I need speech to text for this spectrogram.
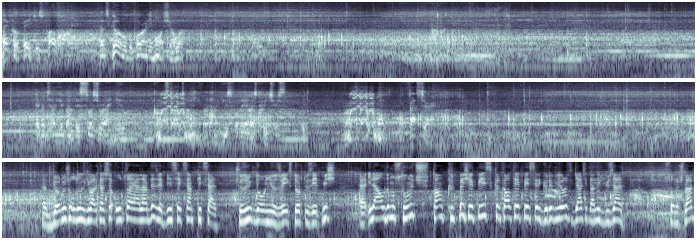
Necrophages follow. Let's go before any more show up. Ever tell you about this sorcerer I knew? Couldn't stop talking about how useful they are as creatures. Faster. Evet, görmüş olduğunuz gibi arkadaşlar ultra ayarlardayız ve 1080 piksel çözünürlükle oynuyoruz RX 470 Ee, ile aldığımız sonuç tam 45 FPS 46 FPS'leri görebiliyoruz gerçekten de güzel sonuçlar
